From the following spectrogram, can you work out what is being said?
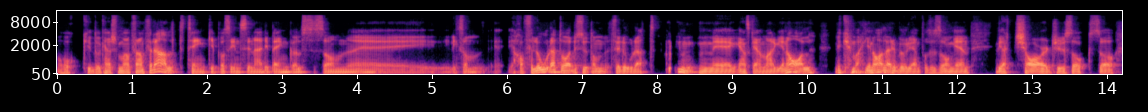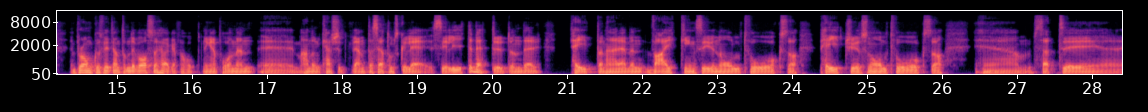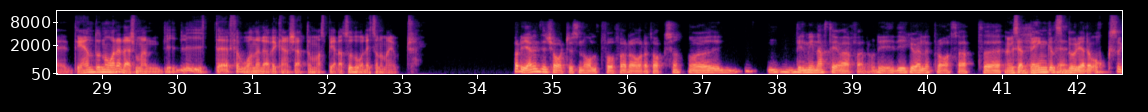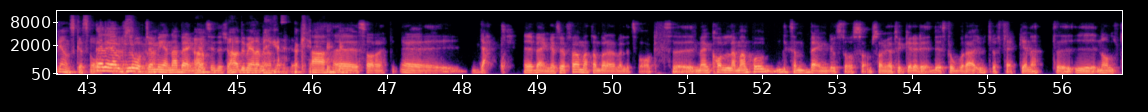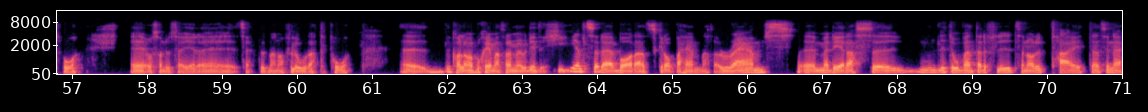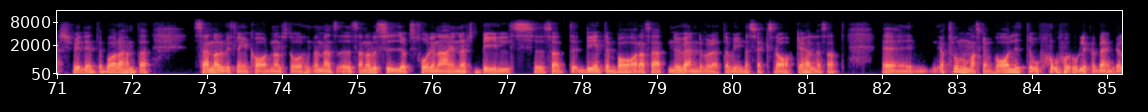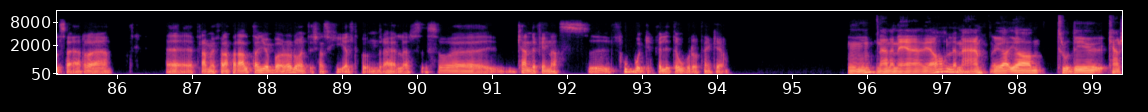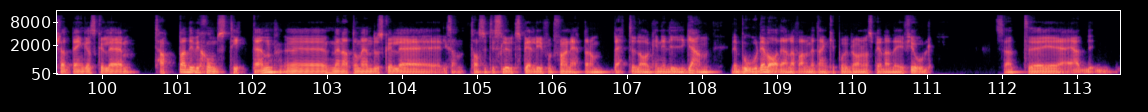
Och då kanske man framför allt tänker på Cincinnati Bengals som eh, liksom eh, har förlorat och har dessutom förlorat med ganska marginal. Mycket marginaler i början på säsongen. Vi har Chargers också. Broncos vet jag inte om det var så höga förhoppningar på, men eh, man hade kanske väntat sig att de skulle se lite bättre ut under Peyton här. Även Vikings är ju 0-2 också. Patriots 0-2 också. Ehm, så att eh, det är ändå några där som man blir lite förvånad över kanske att de har spelat så dåligt som de har gjort. Började inte Chargers 0-2 förra året också? Och vill minnas det i alla fall. Och det, det gick ju väldigt bra så att. Eh, jag vill säga att Bengals eh, började också ganska svagt. Eller förlåt, jag menar Bengals, ja. inte Chargers. Ja, du menar Bengals. Okay. Ja, eh, sorry. Eh, ja, eh, Bengals. Jag för mig att de började väldigt svagt. Men kollar man på liksom Bengals då som, som jag tycker är det, det stora utropstecknet i 0-2. Eh, och som du säger, sättet man har förlorat på Eh, kollar man på schemat framöver, det är inte helt sådär bara att skrapa hem alltså Rams eh, med deras eh, lite oväntade flyt. Sen har du Titans i Nashville, det är inte bara att hämta. Sen har du visserligen Cardinals då, men eh, sen har du Seahawks, 49ers, Bills. Eh, så att det är inte bara så att nu vänder vi rätt och vinner sex raka heller. Så att eh, jag tror nog man ska vara lite orolig för Bengals här. Eh. Eh, framme. Framförallt om Joe Burrow då inte känns helt hundra heller så, så eh, kan det finnas eh, fog för lite oro tänker jag. Mm, nej, nej, men jag, jag håller med. Jag, jag trodde ju kanske att Bengals skulle tappa divisionstiteln, eh, men att de ändå skulle liksom, ta sig till slutspel. Det är ju fortfarande ett av de bättre lagen i ligan. Det borde vara det i alla fall med tanke på hur bra de spelade i fjol. Så att eh,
